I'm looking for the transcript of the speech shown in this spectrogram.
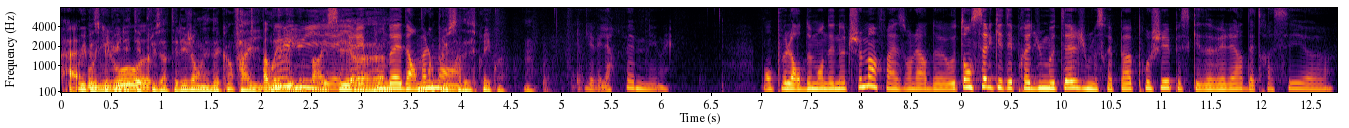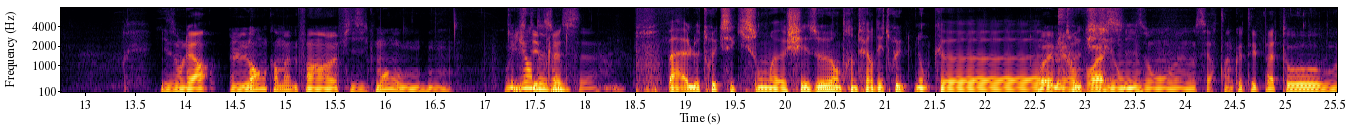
À- Oui, parce au que lui, il était euh, plus intelligent, on est d'accord. Enfin, il, Ah oui, oui, il lui, paraissait il euh, répondait normalement, Beaucoup plus hein. sain d'esprit, quoi. Il avait l'air faible, mais ouais. On peut leur demander notre chemin. Enfin, elles ont l'air de. Autant celles qui étaient près du motel, je me serais pas approchée parce qu'elles avaient l'air d'être assez. euh, Ils ont l'air lents quand même, enfin euh, physiquement ou. Quel ils genre se de déplacent, euh, bah, le truc, c'est qu'ils sont chez eux en train de faire des trucs. Donc, euh, Ouais, le mais truc, on voit ils ont s'ils ont un certain côté pato ou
